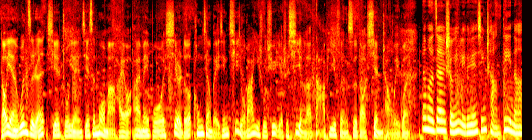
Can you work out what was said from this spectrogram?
导演温子仁携主演杰森·莫玛还有艾梅伯·希尔德空降北京七九八艺术区，也是吸引了大批粉丝到现场围观。那么在首映礼的原型场地呢，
